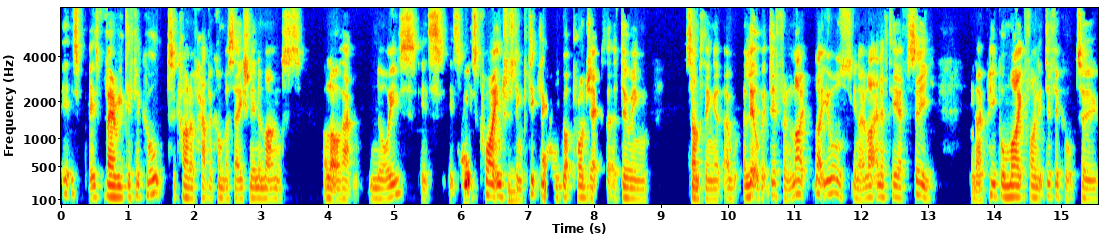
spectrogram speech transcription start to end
it's it's very difficult to kind of have a conversation in amongst a lot of that noise. It's it's it's quite mm. interesting, particularly when you've got projects that are doing something a, a, little bit different, like like yours. You know, like NFTFC. You know, people might find it difficult to you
